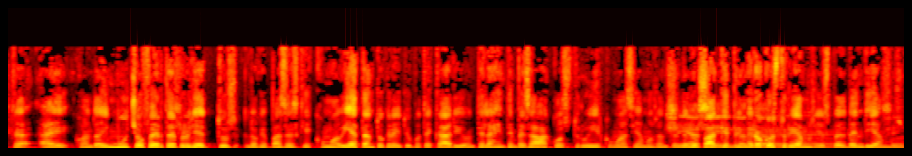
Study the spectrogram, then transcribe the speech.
O sea, hay- cuando hay mucha oferta de Sí. proyectos, lo que pasa es que como había tanto crédito hipotecario, entonces la gente empezaba a construir como hacíamos antes Sí, de los que primero no, construíamos y eh, después vendíamos.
